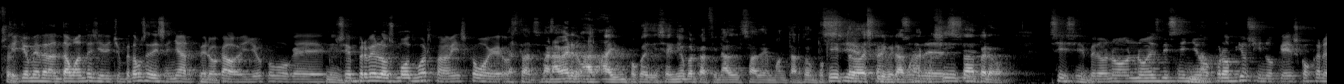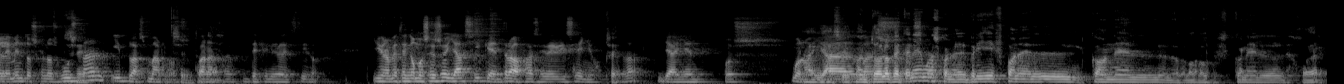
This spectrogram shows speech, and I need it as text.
Sí. que yo me he adelantado antes y he dicho, empezamos a diseñar, pero claro, yo como que Mm. siempre veo los modboards, para mí es como que... Ostras, Van a ver, hay un poco de diseño porque al final sabe montar todo un poquito, Sí, exacto, escribir alguna sale, cosita, sí. pero Sí, sí, pero no, no es diseño No. propio, sino que es coger elementos que nos gustan y plasmarlos para definir el estilo. Y una vez tengamos eso, ya sí que entra la fase de diseño. ¿verdad? Ya ahí, pues, bueno, Ahí ya sí, con todo lo que tenemos, con el brief, con el. con el. con el. joder.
